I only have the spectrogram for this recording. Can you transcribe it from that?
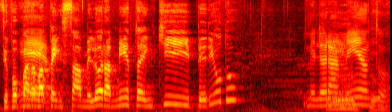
Se for parar É. pra pensar, melhoramento é em que período? Melhoramento Quinto.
